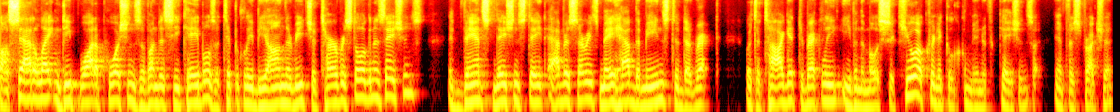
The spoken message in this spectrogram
While satellite and deep water portions of undersea cables are typically beyond the reach of terrorist organizations, advanced nation state adversaries may have the means to direct or to target directly even the most secure critical communications infrastructure,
